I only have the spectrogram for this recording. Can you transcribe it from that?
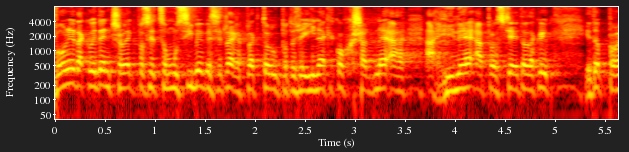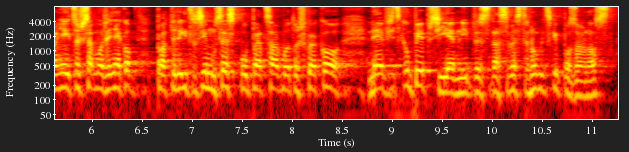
on je takový ten člověk, prostě, co musí být vysvětlit reflektoru, protože jinak jako chřadne a, a hyne a prostě je to takový, je to pro něj, což samozřejmě jako pro ty lidi, co si musí spolupracovat, bylo trošku jako ne vždycky úplně příjemný, protože na sebe strhnou vždycky pozornost.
